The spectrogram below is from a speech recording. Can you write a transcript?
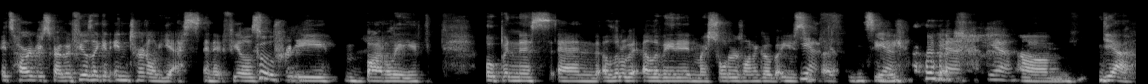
it's hard to describe. It feels like an internal yes, and it feels cool. pretty bodily openness and a little bit elevated. My shoulders want to go, but you see, yes. uh, you can see yeah. me. yeah, yeah, um, yeah,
